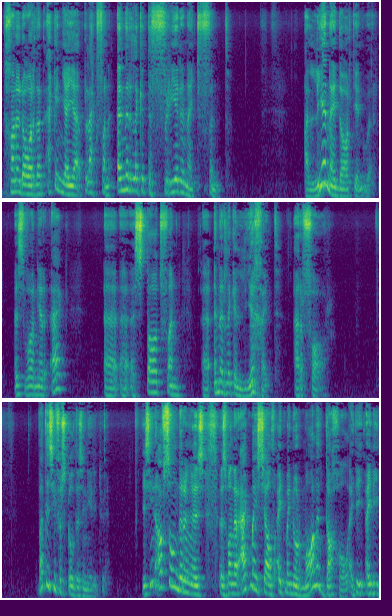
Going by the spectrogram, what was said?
gaan dit daaroor dat ek en jy 'n plek van innerlike tevredenheid vind. Alleenheid daarteenoor is wanneer ek 'n 'n 'n staat van 'n innerlike leegheid ervaar. Wat is die verskil tussen hierdie twee? Jy sien afsondering is is wanneer ek myself uit my normale dag haal, uit die uit die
